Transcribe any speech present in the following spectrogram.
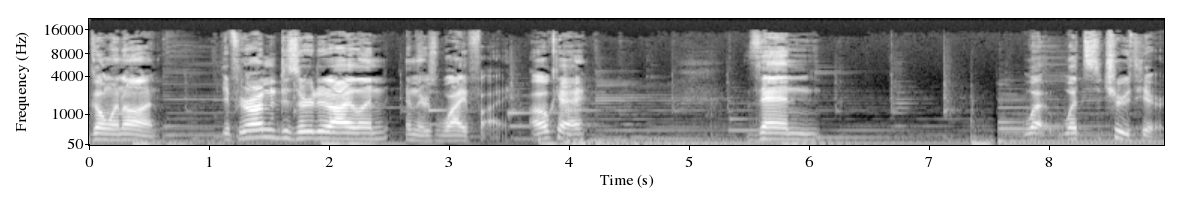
going on. If you're on a deserted island and there's Wi-Fi, okay, then what what's the truth here?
